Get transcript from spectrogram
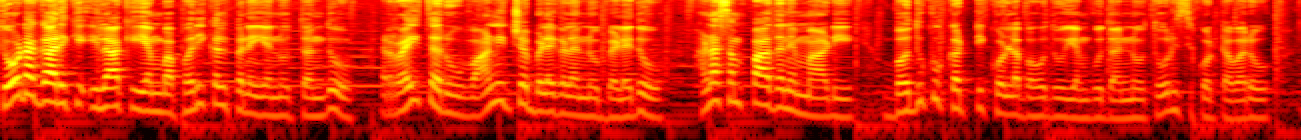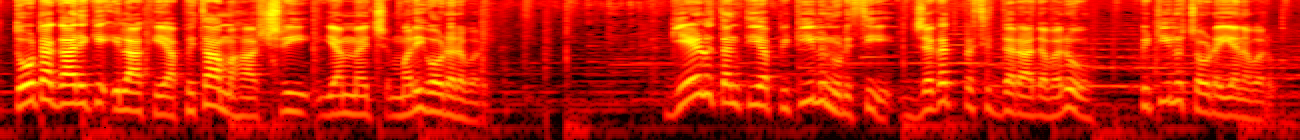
ತೋಟಗಾರಿಕೆ ಇಲಾಖೆ ಎಂಬ ಪರಿಕಲ್ಪನೆಯನ್ನು ತಂದು ರೈತರು ವಾಣಿಜ್ಯ ಬೆಳೆಗಳನ್ನು ಬೆಳೆದು ಹಣ ಸಂಪಾದನೆ ಮಾಡಿ ಬದುಕು ಕಟ್ಟಿಕೊಳ್ಳಬಹುದು ಎಂಬುದನ್ನು ತೋರಿಸಿಕೊಟ್ಟವರು ತೋಟಗಾರಿಕೆ ಇಲಾಖೆಯ ಪಿತಾಮಹ ಶ್ರೀ ಎಂಎಚ್ ಮರಿಗೌಡರವರು. ಏಳು ತಂತಿಯ ಪಿಟೀಲು ನುಡಿಸಿ ಜಗತ್ಪ್ರಸಿದ್ಧರಾದವರು ಪಿಟೀಲು ಚೌಡಯ್ಯನವರು.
